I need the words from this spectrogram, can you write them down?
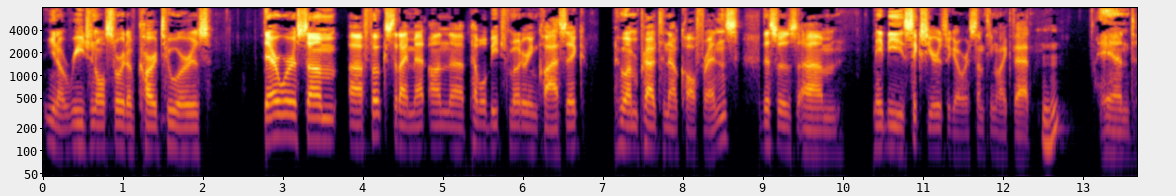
you know, regional sort of car tours. There were some uh, folks that I met on the Pebble Beach Motoring Classic who I'm proud to now call friends. This was um, maybe six years ago or something like that. Mhm. And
